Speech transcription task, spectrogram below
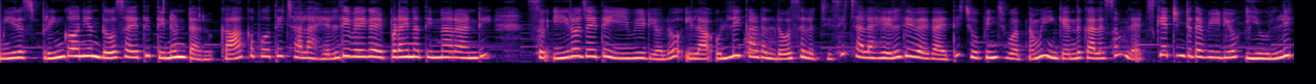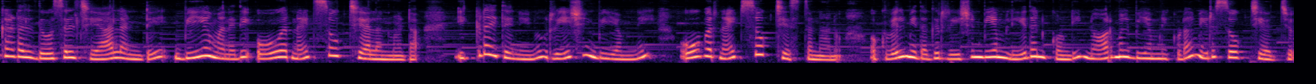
మీరు స్ప్రింగ్ ఆనియన్ దోశ అయితే తినుంటారు. కాకపోతే చాలా హెల్తీ వేగా ఎప్పుడైనా తిన్నారా అండి? సో ఈ రోజైతే ఈ వీడియోలో ఇలా ఉల్లికాడల దోశలు వచ్చేసి చాలా హెల్తీ వేగా అయితే చూపించబోతున్నాము. ఇంకెందుకు ఆలస్యం? Let's get in the video ఈ ఉల్లికాడల దోశలు చేయాలంటే బియ్యం అనేది ఓవర్ నైట్ సోక్ చేయాలన్నమాట. ఇక్కడైతే నేను రేషన్ బియ్యంని ఓవర్ నైట్ సోక్ చేస్తున్నాను. ఒకవేళ మీ దగ్గర రేషన్ బియ్యం లేదనుకోండి నార్మల్ బియ్యంని కూడా మీరు సోక్ చేయొచ్చు.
